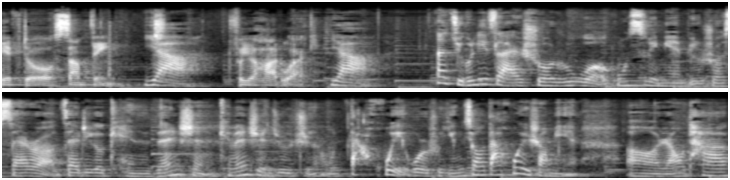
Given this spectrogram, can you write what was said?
gift or something Yeah。for your hard work. Yeah，那举个例子来说，如果公司里面，比如说 Sarah 在这个 convention，convention 就是指那种大会或者说营销大会上面，呃，然后她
